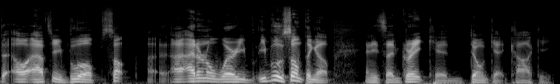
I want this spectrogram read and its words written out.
the oh after he blew up some I, I don't know where he he blew something up and he said, "Great kid, don't get cocky."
